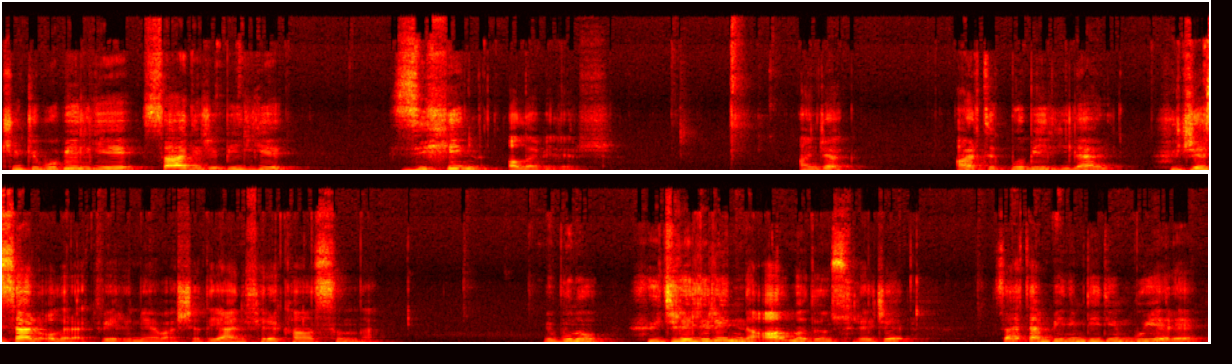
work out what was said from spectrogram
Çünkü bu bilgiyi sadece bilgi zihin alabilir. Ancak artık bu bilgiler hücresel olarak verilmeye başladı. Yani frekansınla. Ve bunu hücrelerinle almadığın sürece zaten benim dediğim bu yere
